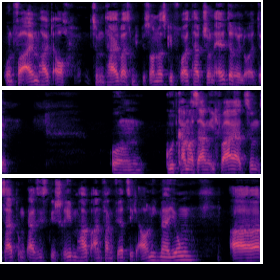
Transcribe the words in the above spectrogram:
und vor allem halt auch zum Teil, was mich besonders gefreut hat, schon ältere Leute. Und gut kann man sagen, ich war ja zum Zeitpunkt, als ich es geschrieben habe, Anfang 40 auch nicht mehr jung. Äh,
